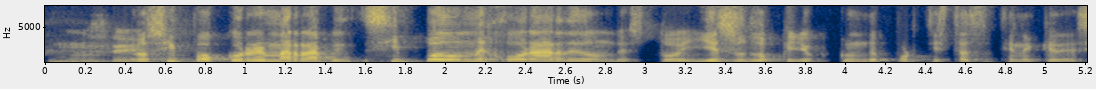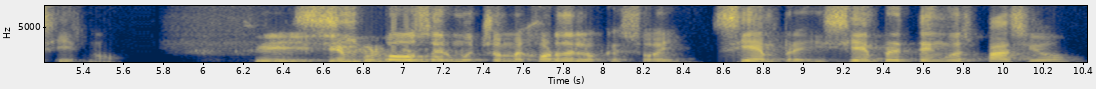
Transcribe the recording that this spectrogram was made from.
Sí. Pero sí puedo correr más rápido, sí puedo mejorar de donde estoy. Y eso es lo que yo creo que un deportista se tiene que decir, ¿no? Sí, 100%. sí puedo ser mucho mejor de lo que soy, siempre. Y siempre tengo espacio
